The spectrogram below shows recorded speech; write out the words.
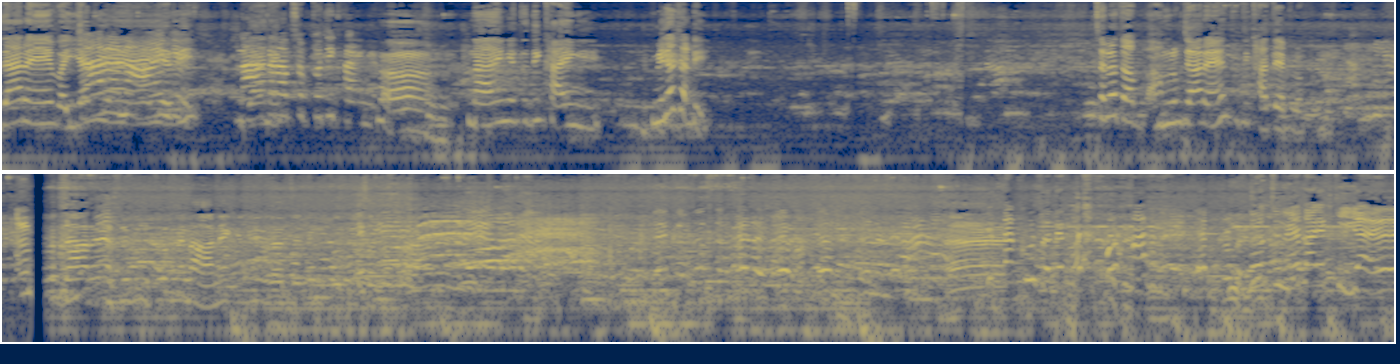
जा रहे हैं भैया हैं, ये भी। आप सबको दिखाएँगे। हाँ नहाएँगे तो दिखाएँगे। मिला छठी चलो तो अब हम लोग जा रहे हैं तो दिखाते हैं आप लोग। जा रहे हैं स्विमिंग पूल में नहाने के लिए हैं। है है।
